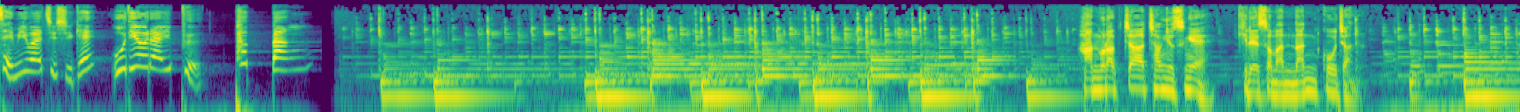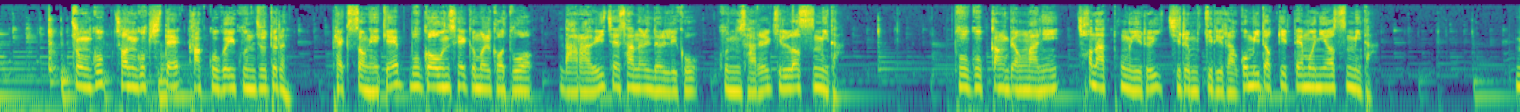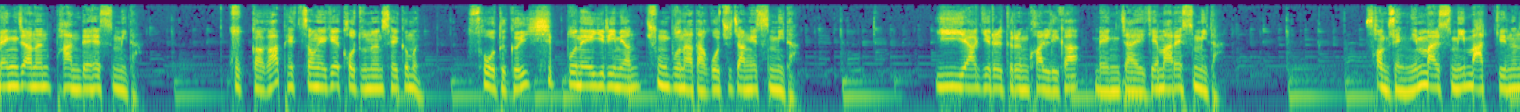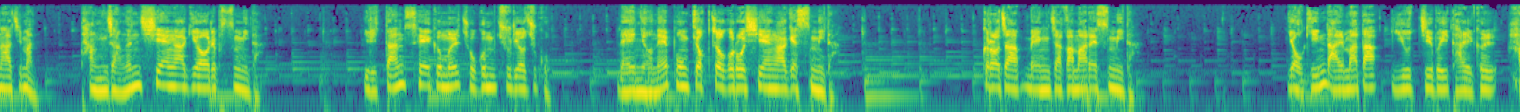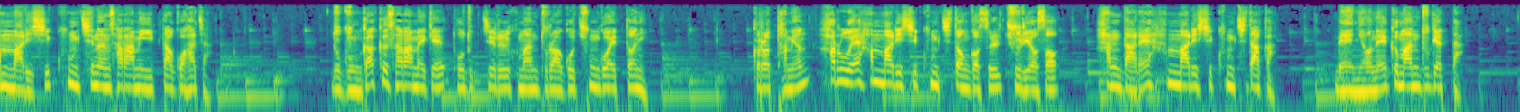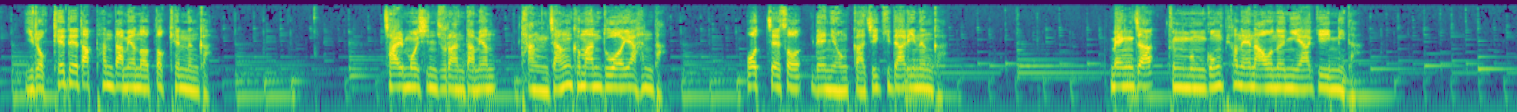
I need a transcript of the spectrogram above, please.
재미와 지식의 오디오 라이프 팟빵 한문학자 장유승의 길에서 만난 고전 중국 전국시대 각국의 군주들은 백성에게 무거운 세금을 거두어 나라의 재산을 늘리고 군사를 길렀습니다. 부국강병만이 천하 통일의 지름길이라고 믿었기 때문이었습니다. 맹자는 반대했습니다. 국가가 백성에게 거두는 세금은 소득의 10분의 1이면 충분하다고 주장했습니다. 이 이야기를 들은 관리가 맹자에게 말했습니다. 선생님 말씀이 맞기는 하지만 당장은 시행하기 어렵습니다. 일단 세금을 조금 줄여주고 내년에 본격적으로 시행하겠습니다. 그러자 맹자가 말했습니다. 여기 날마다 이웃집의 닭을 한 마리씩 훔치는 사람이 있다고 하자. 누군가 그 사람에게 도둑질을 그만두라고 충고했더니 그렇다면 하루에 한 마리씩 훔치던 것을 줄여서 한 달에 한 마리씩 훔치다가 내년에 그만두겠다. 이렇게 대답한다면 어떻겠는가? 잘못인 줄 안다면 당장 그만두어야 한다. 어째서 내년까지 기다리는가? 맹자 등문공 편에 나오는 이야기입니다.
